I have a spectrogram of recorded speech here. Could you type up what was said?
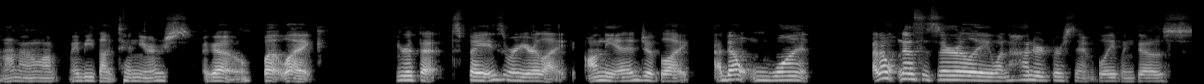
I don't know, maybe like ten years ago. But like, you're at that space where you're like on the edge of like, I don't want, I don't necessarily one hundred percent believe in ghosts.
